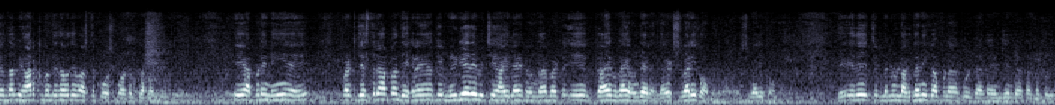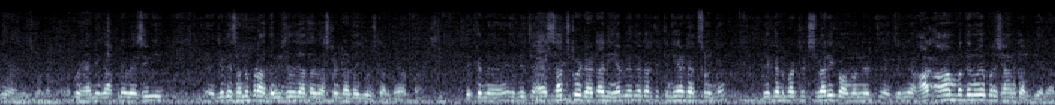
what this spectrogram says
ਹੁੰਦਾ ਵੀ ਹਰ ਇੱਕ ਬੰਦੇ ਦਾ ਉਹਦੇ ਵਾਸਤੇ ਪੋਸਟਮਾਰਟਮ ਕਰਨਾ ਜ਼ਰੂਰੀ ਹੈ। ਇਹ ਆਪਣੇ ਨਹੀਂ ਹੈ ਇਹ ਬਟ ਜਿਸ ਤਰ੍ਹਾਂ ਆਪਾਂ ਦੇਖ ਰਹੇ ਹਾਂ ਕਿ ਮੀਡੀਆ ਦੇ ਵਿੱਚ ਹਾਈਲਾਈਟ ਹੁੰਦਾ ਬਟ ਇਹ ਗਾਇਬ ਗਾਇਬ ਹੁੰਦਾ ਰਹਿੰਦਾ it's very common it's very common ਤੇ ਇਹਦੇ ਵਿੱਚ ਮੈਨੂੰ ਲੱਗਦਾ ਨਹੀਂ ਕਿ ਆਪਣਾ ਕੋਈ ਡਾਟਾ ਇੰਡੀਅਨ ਡਾਟਾ ਤਾਂ ਕੋਈ ਨਹੀਂ ਹੈ ਇਹਦੇ ਵਿੱਚ ਕੋਈ ਹੈ ਨਹੀਂਗਾ। ਆਪਣੇ ਵੈਸੇ ਵੀ ਜਿਹੜੇ ਸਾਨੂੰ ਪੜ੍ਹਾਉਂਦੇ ਵਿਸ਼ੇ ਤੋਂ ਜ਼ਿਆਦਾ ਵੈਸਟਰਨ ਡਾਟਾ ਯੂਜ਼ ਕਰਦੇ ਆ ਆਪਾਂ। ਲੇਕਿਨ ਇਹਦੇ ਵਿੱਚ ਐ ਸੱਚ ਕੋਈ ਡਾਟਾ ਨਹੀਂ ਹੈ ਵੀ ਇਹਦੇ ਕਰਕੇ ਕਿੰਨੀਆਂ ਡੈਥਸ ਹੋਈਆਂ। ਲੇਕਿਨ ਬਟ ਇਟਸ ਵੈਰੀ ਕਾਮਨ ਜਿਵੇਂ ਹਰ ਆਮ ਬੰਦੇ ਨੂੰ ਇਹ ਪਰੇਸ਼ਾਨ ਕਰਦੀ ਹੈ ਗੱਲ।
